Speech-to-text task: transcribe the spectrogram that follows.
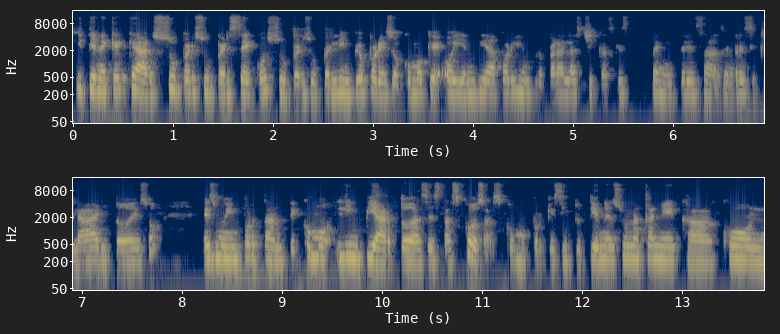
y tiene que quedar súper, súper seco, súper, súper limpio. Por eso como que hoy en día, por ejemplo, para las chicas que están interesadas en reciclar y todo eso, es muy importante como limpiar todas estas cosas, como porque si tú tienes una caneca con,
